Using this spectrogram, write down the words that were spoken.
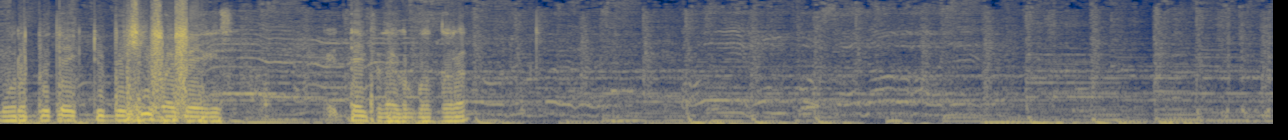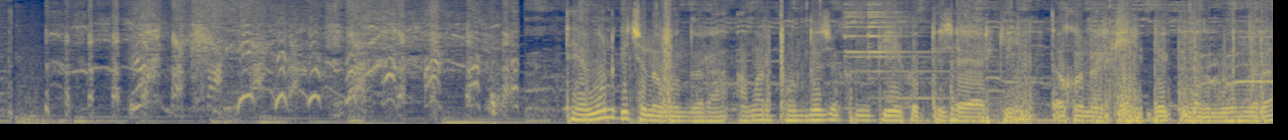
মুরব্বী তো একটু বেশি ভয় পেয়ে গেছে। দেখতে থাকুন বন্ধুরা। তেমন কিছু না বন্ধুরা, আমার বন্ধু যখন বিয়ে করতে যায় আর কি, তখন আর কি দেখতে থাকুন বন্ধুরা।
